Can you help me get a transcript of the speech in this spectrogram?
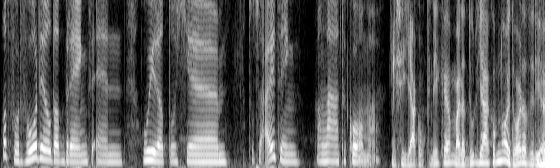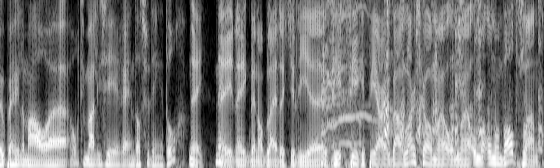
wat voor voordeel dat brengt en hoe je dat tot je tot zijn uiting kan laten komen. Ik zie Jacob knikken, maar dat doet Jacob nooit hoor. Dat we die heupen helemaal eh, optimaliseren en dat soort dingen, toch? Nee, Nee. nee. nee, ik ben al blij dat jullie eh, vier, vier keer per jaar überhaupt langskomen om, eh, om, om een bal te slaan.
